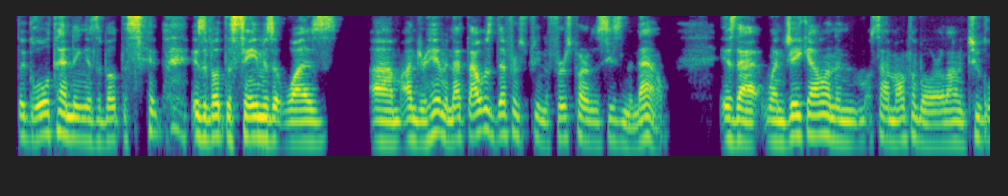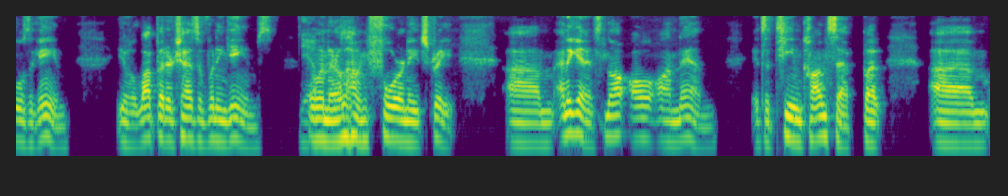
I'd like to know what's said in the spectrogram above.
the goaltending is about the same is about the same as it was um under him and that that was the difference between the first part of the season and now is that when Jake Allen and Sam Montembeault are allowing two goals a game you have a lot better chance of winning games Yeah. than when they're allowing four and eight straight um and again it's not all on them. It's a team concept but um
